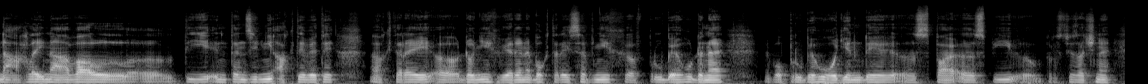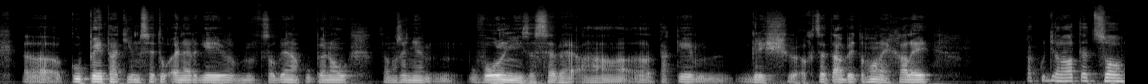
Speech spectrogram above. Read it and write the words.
náhlej nával eh, té intenzivní aktivity, eh, který eh, do nich věde nebo který se v nich v průběhu dne nebo v průběhu hodin, kdy spá, spí, prostě začne kupit a tím si tu energii v sobě nakupenou samozřejmě uvolní ze sebe. A taky, když chcete, aby toho nechali, tak uděláte co?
